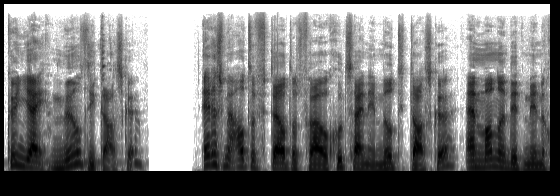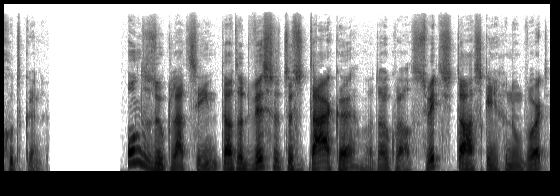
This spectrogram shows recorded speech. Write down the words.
Kun jij multitasken? Er is mij altijd verteld dat vrouwen goed zijn in multitasken en mannen dit minder goed kunnen. Onderzoek laat zien dat het wisselen tussen taken, wat ook wel switchtasking genoemd wordt,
